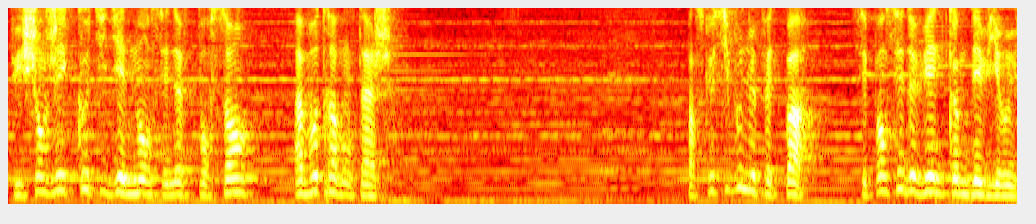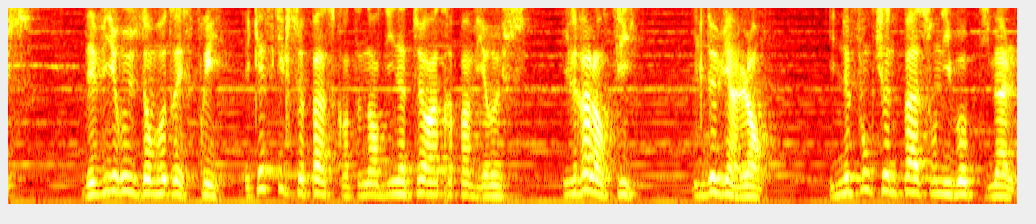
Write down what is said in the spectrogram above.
puis changer quotidiennement ces 9% à votre avantage. Parce que si vous ne le faites pas, ces pensées deviennent comme des virus. Des virus dans votre esprit. Et qu'est-ce qu'il se passe quand un ordinateur attrape un virus? Il ralentit. Il devient lent. Il ne fonctionne pas à son niveau optimal.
